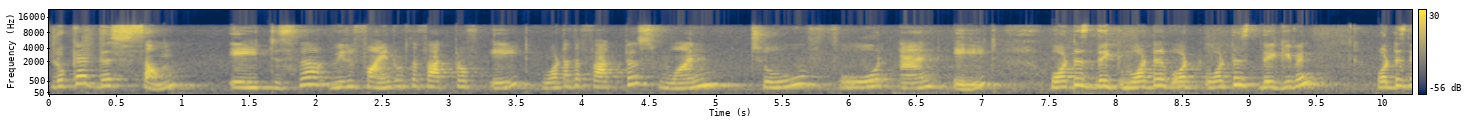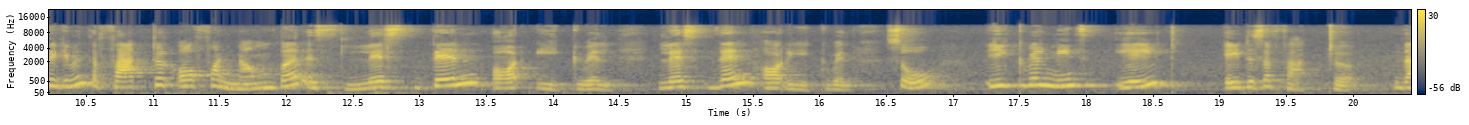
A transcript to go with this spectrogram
look at this sum 8 is the, we will find out the factor of 8. What are the factors? 1, 2, 4 and 8. What is the, what, what, what is they given? What is they given? The factor of a number is less than or equal. Less than or equal. So, equal means 8. 8 is a factor. The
